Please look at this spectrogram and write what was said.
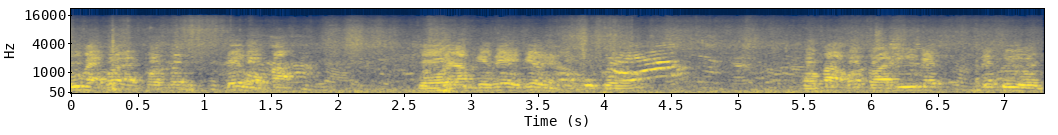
五百块。来拖拖，这五百，五个人加买会着尔，有过哦。五百我带你要要几份？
